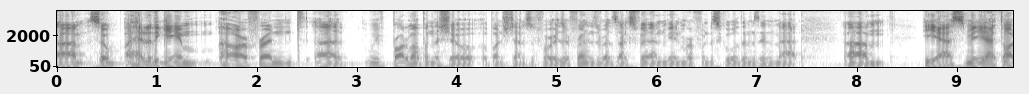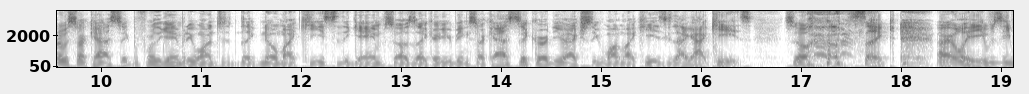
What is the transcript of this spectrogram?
Um, so ahead of the game, our friend, uh, we've brought him up on the show a bunch of times before. He's our friend, he's a Red Sox fan. Me and Murph went to school with him. His name's Matt. Um, he asked me, I thought it was sarcastic before the game, but he wanted to like know my keys to the game. So I was like, Are you being sarcastic or do you actually want my keys? Because I got keys. So I was like, all right, well, he was he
